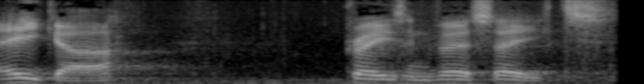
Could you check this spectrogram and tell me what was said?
Agur prays in verse 8.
